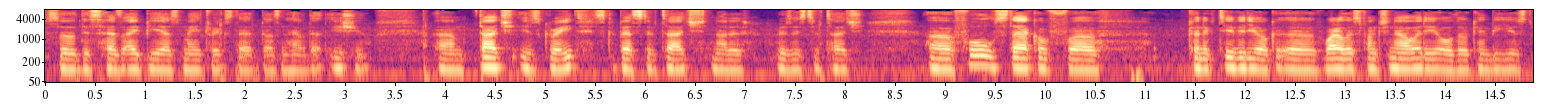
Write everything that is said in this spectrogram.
so this has IPS matrix that doesn't have that issue. Um, touch is great. It's capacitive touch, not a resistive touch. Uh, full stack of uh, connectivity or uh, wireless functionality, although it can be used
